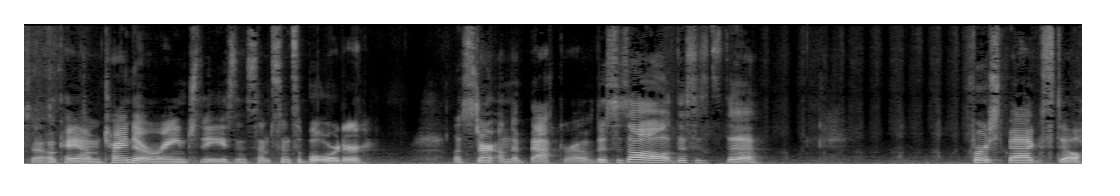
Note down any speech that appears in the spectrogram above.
So, okay, I'm trying to arrange these in some sensible order. Let's start on the back row. This is all, this is the first bag still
